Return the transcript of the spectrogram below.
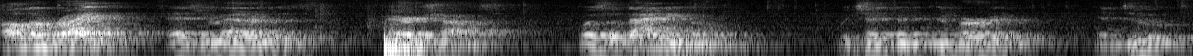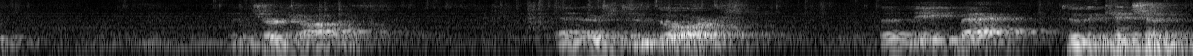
On the right, as you enter the parish house, was the dining room, which had been converted into the church office. And there's two doors that lead back to the kitchen.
